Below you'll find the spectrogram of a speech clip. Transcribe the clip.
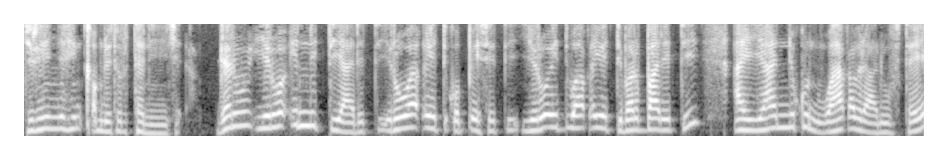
jireenya hin qabne turtanii jedha. Garuu yeroo inni itti yaadetti yeroo waaqayyo itti qopheessetti yeroo waaqayyo itti barbaadetti ayyaanni kun waaqa biraa nuuf ta'e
